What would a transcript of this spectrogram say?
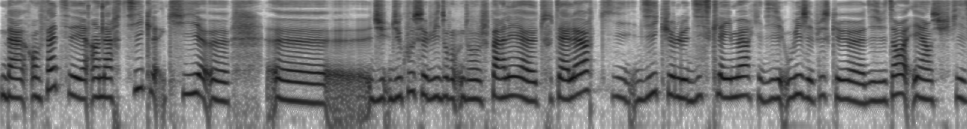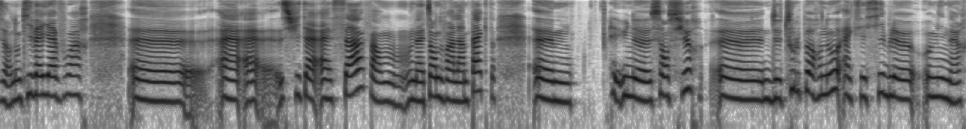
Bah, en fait, c'est un article qui, euh, euh, du, du coup, celui dont, dont je parlais euh, tout à l'heure, qui dit que le disclaimer qui dit oui, j'ai plus que euh, 18 ans est insuffisant. Donc, il va y avoir, à- à- suite à, à ça, enfin, on, on attend de voir l'impact. Une censure euh, de tout le porno accessible euh, aux mineurs.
